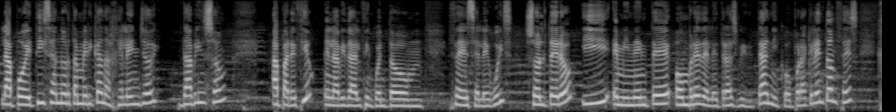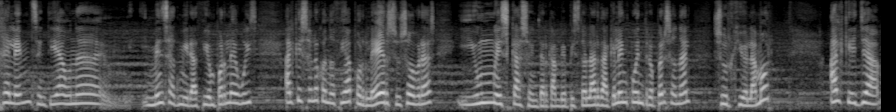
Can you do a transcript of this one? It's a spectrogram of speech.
la poetisa norteamericana Helen Joy Davidson apareció en la vida del 50 C.S. Lewis, soltero y eminente hombre de letras británico. Por aquel entonces, Helen sentía una inmensa admiración por Lewis, al que solo conocía por leer sus obras y un escaso intercambio epistolar. De aquel encuentro personal surgió el amor, al que ya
